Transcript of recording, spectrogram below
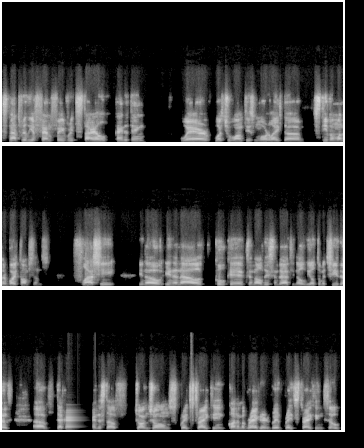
it's not really a fan favorite style kind of thing. Where what you want is more like the Stephen Wonderboy Thompson's, flashy, you know, in and out, cool kicks and all this and that. You know, Lyoto Machidas, um, that kind of stuff. Jon Jones, great striking. Conor McGregor, great, great striking. So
